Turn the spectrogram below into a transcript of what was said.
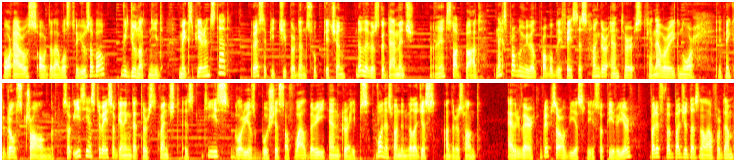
or arrows or the levels to use a bow? We do not need. Make spear instead. Recipe cheaper than soup kitchen. Delivers good damage. It's not bad. Next problem you will probably face is hunger and thirst. Can never ignore it make you grow strong. So easiest ways of getting that thirst quenched is these glorious bushes of wildberry and grapes. One is found in villages, other is found everywhere. Grapes are obviously superior, but if a budget doesn't allow for them,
